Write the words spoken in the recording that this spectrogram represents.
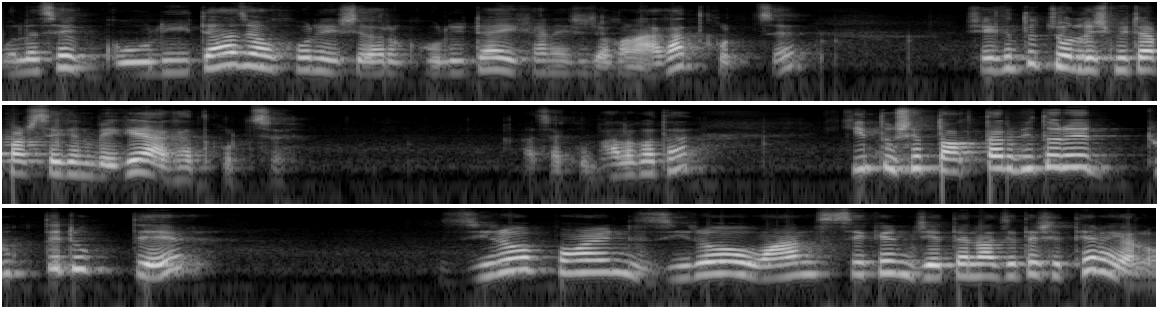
বলেছে, গুলিটা যখন এসে, ধরো গুলিটা এখানে এসে যখন আঘাত করছে, সে কিন্তু চল্লিশ মিটার পার সেকেন্ড বেগে আঘাত করছে। আচ্ছা খুব ভালো কথা। কিন্তু সে তক্তার ভিতরে ঢুকতে ঢুকতে zero point zero one second যেতে না যেতে সে থেমে গেল।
